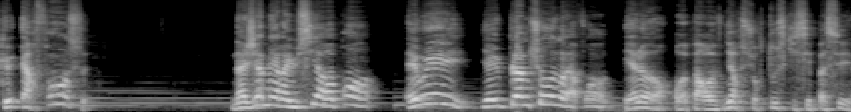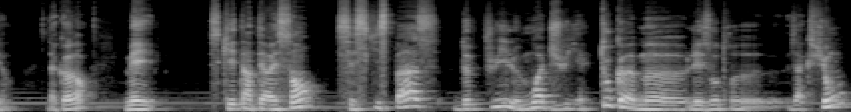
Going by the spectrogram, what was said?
que Air France n'a jamais réussi à reprendre. Eh oui, il y a eu plein de choses dans Air France. Et alors, on va pas revenir sur tout ce qui s'est passé, hein, d'accord? Mais ce qui est intéressant, c'est ce qui se passe depuis le mois de juillet. Tout comme euh, les autres euh, actions,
